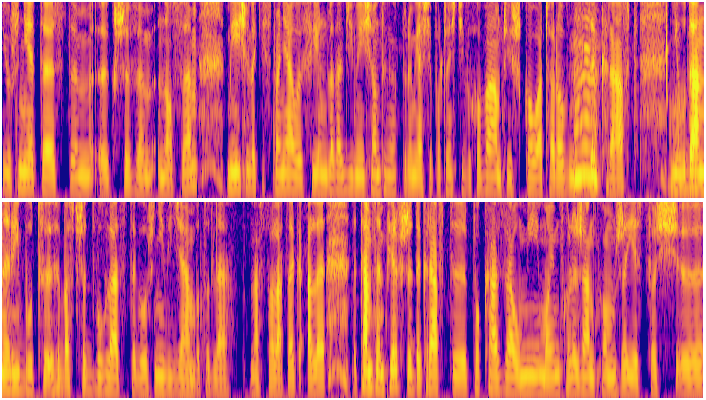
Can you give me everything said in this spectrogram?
Już nie te z tym y, krzywym nosem. Mieliśmy taki wspaniały film w latach 90., na którym ja się po części wychowałam, czyli Szkoła Czarownic mm. The Craft. Nieudany tak. reboot y, chyba sprzed dwóch lat, tego już nie widziałam, bo to dla nastolatek, ale tamten pierwszy The Craft y, pokazał mi moim koleżankom, że jest coś... Yy,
